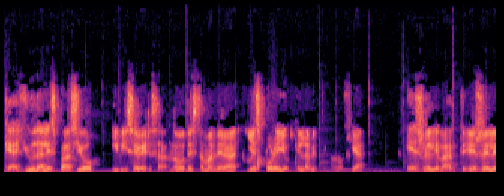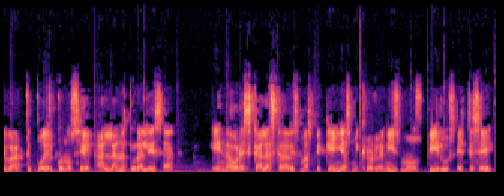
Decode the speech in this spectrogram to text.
que ayuda al espacio y viceversa, ¿no? De esta manera, y es por ello que la biotecnología es relevante, es relevante poder conocer a la naturaleza en ahora escalas cada vez más pequeñas, microorganismos, virus, etc.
